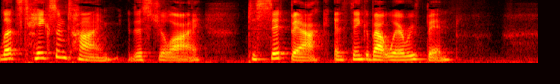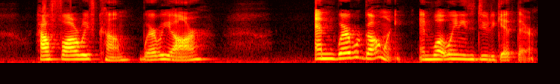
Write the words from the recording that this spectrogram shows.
let's take some time this July to sit back and think about where we've been, how far we've come, where we are, and where we're going, and what we need to do to get there.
